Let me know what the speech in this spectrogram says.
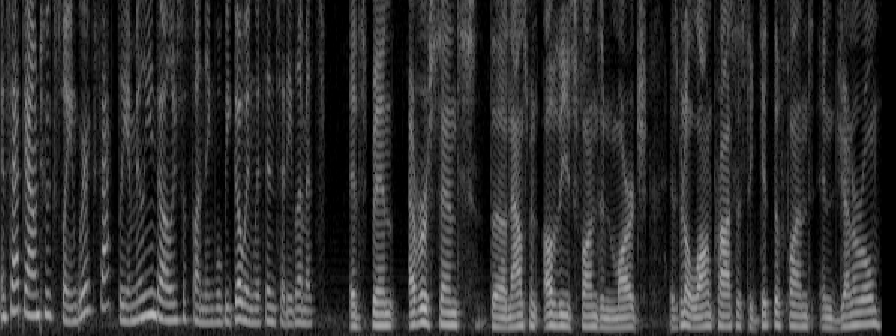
and sat down to explain where exactly a million dollars of funding will be going within city limits. It's been ever since the announcement of these funds in March. It's been a long process to get the funds in general.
